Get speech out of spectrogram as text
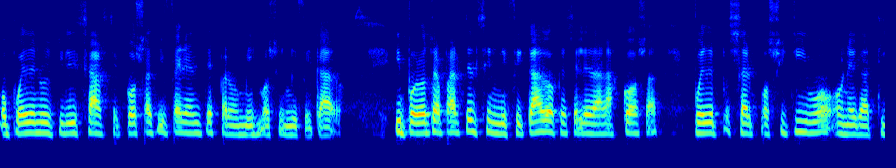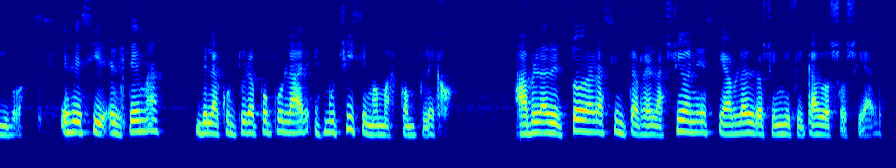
o pueden utilizarse cosas diferentes para un mismo significado. Y por otra parte, el significado que se le da a las cosas puede ser positivo o negativo. Es decir, el tema de la cultura popular es muchísimo más complejo. Habla de todas las interrelaciones y habla de los significados sociales.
